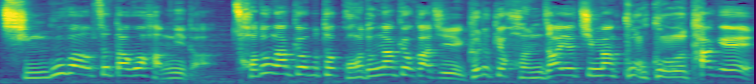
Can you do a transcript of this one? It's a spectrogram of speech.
친구가 없었다고 합니다. 초등학교부터 고등학교까지 그렇게 혼자였지만 꿋꿋하게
